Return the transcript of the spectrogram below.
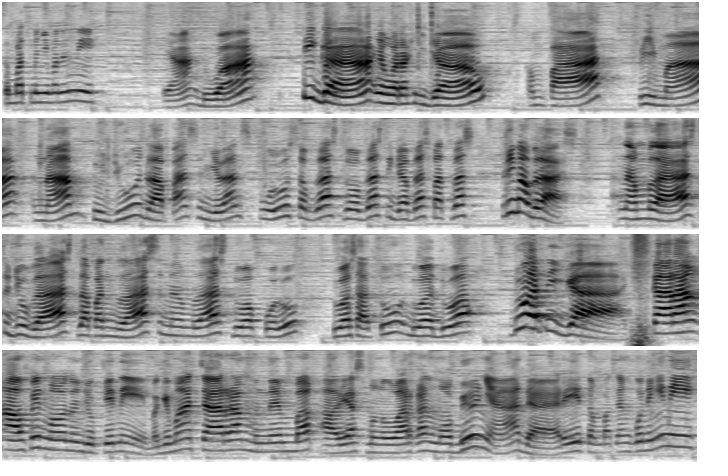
tempat penyimpanan ini. Ya, dua, tiga yang warna hijau, empat, lima, enam, tujuh, delapan, sembilan, sepuluh, sebelas, dua belas, tiga belas, empat belas, lima belas, enam belas, tujuh belas, delapan belas, sembilan belas, dua tiga. Sekarang Alvin mau nunjukin nih bagaimana cara menembak alias mengeluarkan mobilnya dari tempat yang kuning ini.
